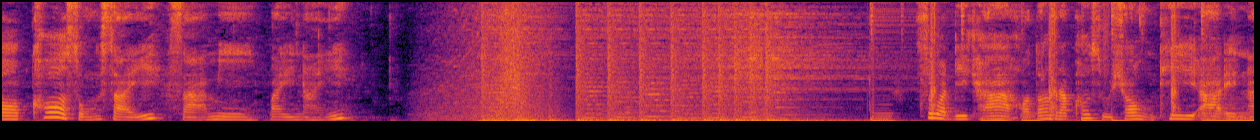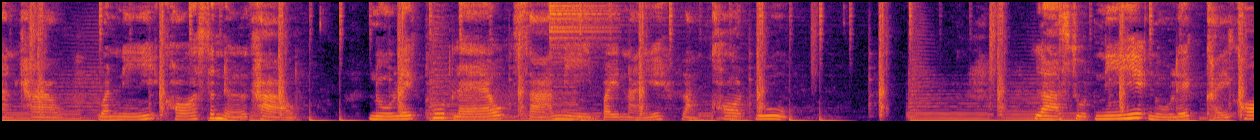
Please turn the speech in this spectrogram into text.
ตอบข้อสงสัยสามีไปไหน สวัสดีค่ะ ขอต้อนรับเข้าสู่ช่อง TRN อ่านข่าว วันนี้ขอเสนอข่าว หนูเล็กพูดแล้ว สามีไปไหนหลังคลอดลูกล่าสุดนี้หนูเล็กไขข้อ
